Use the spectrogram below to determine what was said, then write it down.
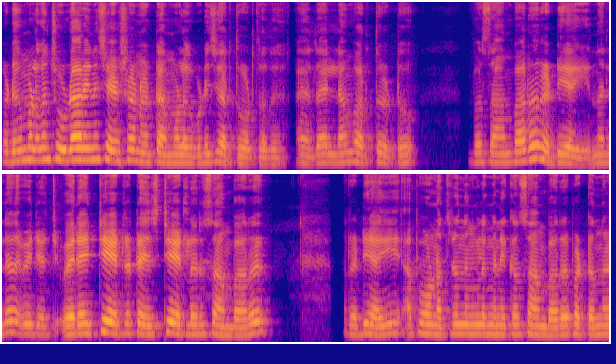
കടുകും മുളകും ചൂടാറിയതിന് ശേഷമാണ് കേട്ടോ മുളക് പൊടി ചേർത്ത് കൊടുത്തത്. അതെല്ലാം വറുത്ത് കിട്ടു അപ്പോൾ സാമ്പാർ റെഡിയായി. നല്ല വെറൈറ്റി ആയിട്ട് ടേസ്റ്റി ആയിട്ടുള്ളൊരു സാമ്പാർ റെഡിയായി. അപ്പോൾ ഓണത്തിന് നിങ്ങൾ ഇങ്ങനെയൊക്കെ സാമ്പാർ പെട്ടെന്ന്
